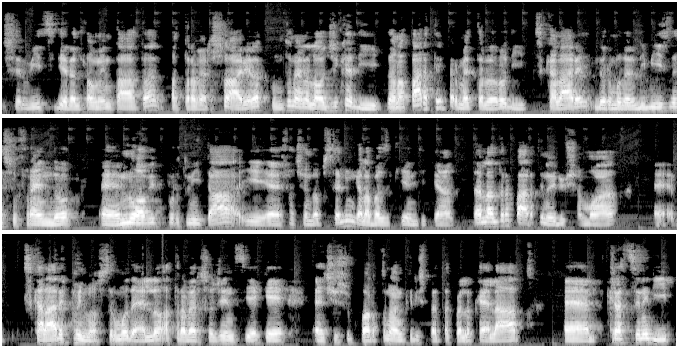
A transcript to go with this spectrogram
servizi di realtà aumentata attraverso Ariel, appunto nella logica di, da una parte, permettere loro di scalare il loro modello di business offrendo eh, nuove opportunità e eh, facendo upselling alla base clienti che hanno. Dall'altra parte noi riusciamo a eh, scalare poi il nostro modello attraverso agenzie che eh, ci supportano anche rispetto a quello che è la eh, creazione di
